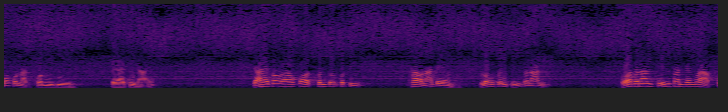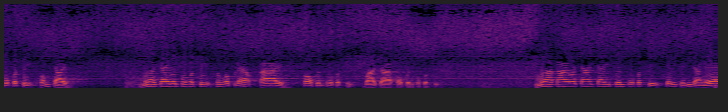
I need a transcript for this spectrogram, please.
ความกหนัดความยินดี แต่ที่ไหน ใจของเราก็เป็นปกติเท่านั้นเองลงเป็นศีลเท่านั้น เพราะฉะนั้นศีลท่านจึงว่าปกติของใจ เมื่อใจเป็นปกติสงบแล้วกายก็เป็นปกติ วาจาก็เป็นปกติ เมื่อกายวาจาใจเป็นปกติเป็นศีลอย่างนี้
